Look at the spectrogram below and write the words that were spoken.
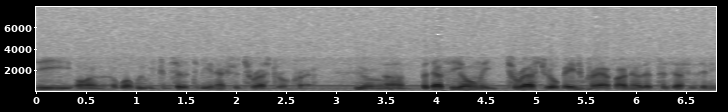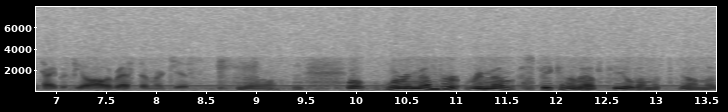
see on what we would consider to be an extraterrestrial craft. yeah. Um, but that's the only terrestrial-based craft I know that possesses any type of field. All the rest of them are just Yeah. Well, well, remember, remember. Speaking of that field on the on the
